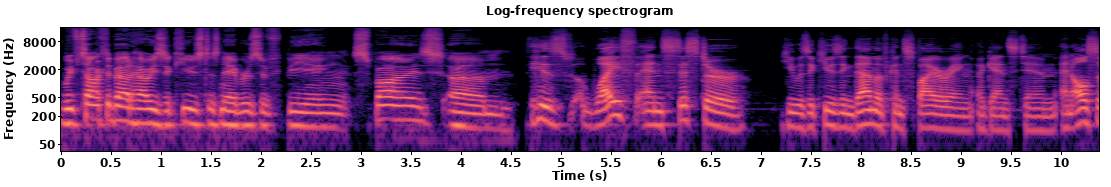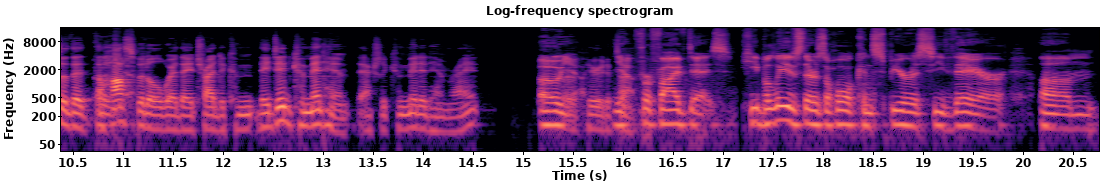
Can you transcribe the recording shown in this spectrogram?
We've talked about how he's accused his neighbors of being spies. Um His wife and sister, he was accusing them of conspiring against him, and also the the Oh, yeah. hospital where they tried to com- they did commit him. They actually committed him, right? Oh For a yeah, period of yeah, for five days. He believes there's a whole conspiracy there, um,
